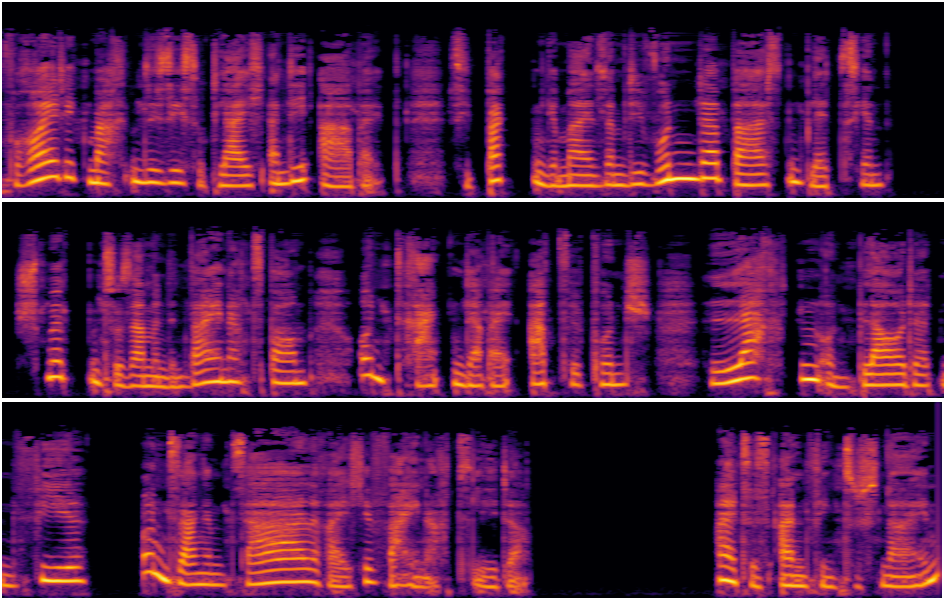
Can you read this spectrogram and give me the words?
Freudig machten sie sich sogleich an die Arbeit. Sie backten gemeinsam die wunderbarsten Plätzchen, schmückten zusammen den Weihnachtsbaum und tranken dabei Apfelpunsch, lachten und plauderten viel und sangen zahlreiche Weihnachtslieder. Als es anfing zu schneien,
